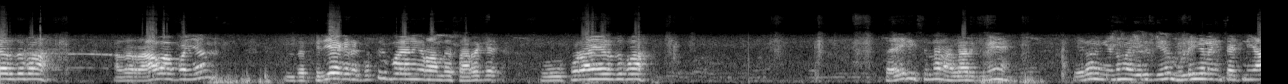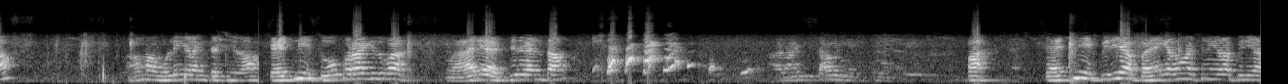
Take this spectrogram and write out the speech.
ஏறுதுப்பா. அந்த ராவா பையன் இந்த பெரிய கடை கொடுத்துட்டு போயானுங்கிறான் அந்த சரக்கு. சூப்பராக ஏறுதுப்பா. சைடிஷ் தான் நல்லா இருக்குமே. ஏதோ இங்கே என்னமா இருக்கு. முள்ளிங்கிழங்கு சட்னியா? ஆமாம் முள்ளிங்கிழங்கு சட்னி தான் சட்னி சூப்பராக இருக்குதுப்பா. வாரி அடிச்சிட வேண்டாம் பா சட்னி பிரியா பயங்கரமா வச்சுனீங்களா பிரியா.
